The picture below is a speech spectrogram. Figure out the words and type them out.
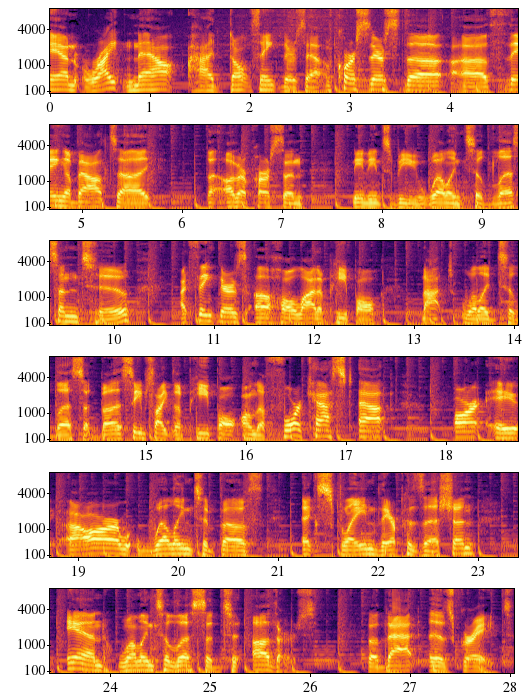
And right now, I don't think there's that. Of course, there's the uh, thing about uh, the other person needing to be willing to listen to. I think there's a whole lot of people not willing to listen, but it seems like the people on the Forecast app are a are willing to both explain their position and willing to listen to others. So that is great.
